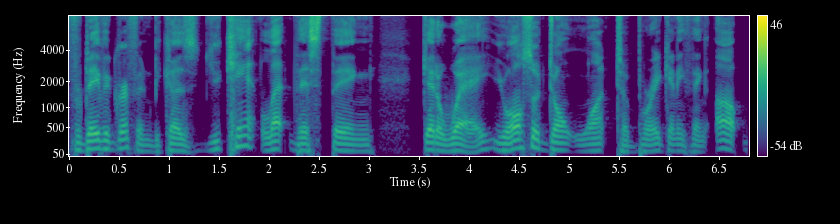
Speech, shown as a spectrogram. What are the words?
for David Griffin because you can't let this thing get away. You also don't want to break anything up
